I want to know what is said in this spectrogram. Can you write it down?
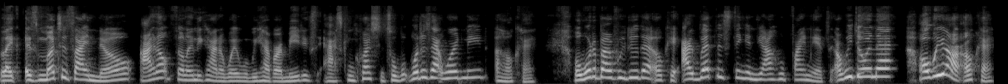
like as much as i know i don't feel any kind of way when we have our meetings asking questions so what does that word mean oh, okay well what about if we do that okay i read this thing in yahoo finance are we doing that oh we are okay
